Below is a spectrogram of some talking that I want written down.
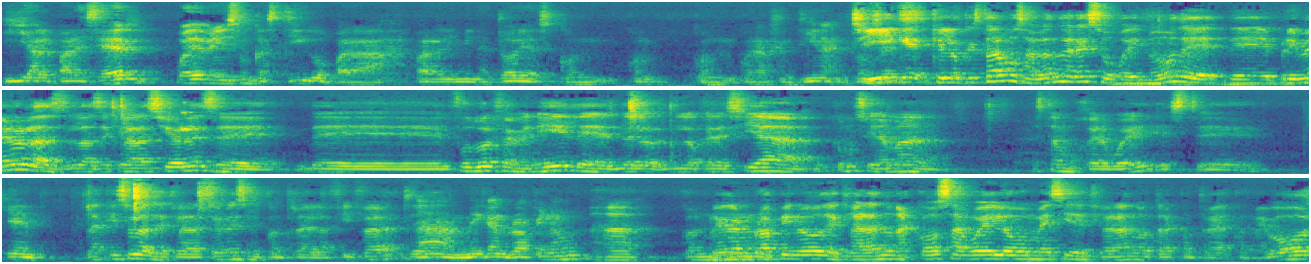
Y al parecer puede venirse un castigo para, para eliminatorias con, con, con- con Argentina. Sí, Entonces, que, que lo que estábamos hablando era eso, güey, ¿no? De, de primero las, las declaraciones del de, del fútbol femenil, de, de lo, de lo que decía, ¿cómo se llama esta mujer, güey? Este, ¿Quién? La que hizo las declaraciones en contra de la FIFA. de- Ah, Megan Rapinoe. Ajá, con Megan Rapinoe declarando una cosa, güey, luego Messi declarando otra contra Conmebol.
